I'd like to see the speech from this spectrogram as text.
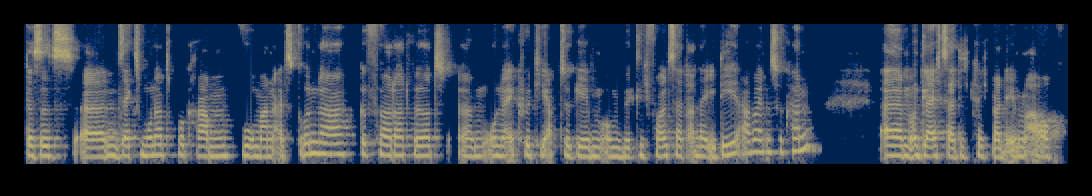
Das ist äh, ein Sechs-Monats-Programm, wo man als Gründer gefördert wird, ähm, ohne Equity abzugeben, um wirklich Vollzeit an der Idee arbeiten zu können. Ähm, und gleichzeitig kriegt man eben auch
